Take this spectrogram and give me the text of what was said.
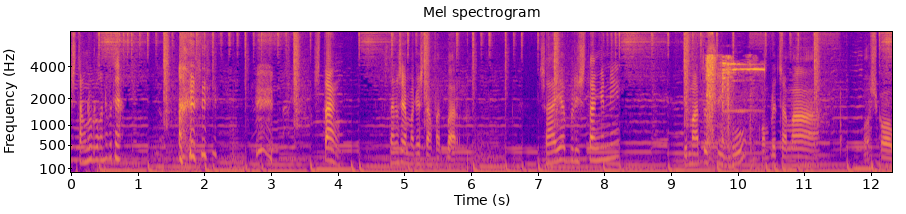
Setang dulu kan dapat ya? Stang Stang saya pakai stang fatbar Saya beli stang ini 500 ribu komplit sama poskom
